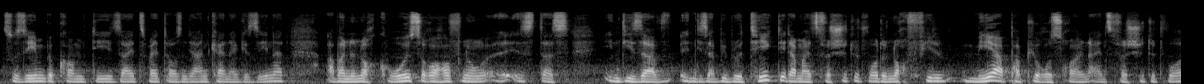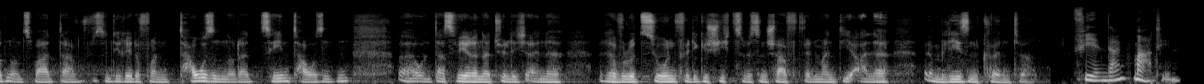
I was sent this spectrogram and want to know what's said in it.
zu sehen bekommt, die seit 2000 Jahren keiner gesehen hat. Aber eine noch größere Hoffnung äh, ist, dass in dieser, in dieser Bibliothek, die damals verschüttet wurde, noch viel mehr Papyrusrollen einzeln Aliens verschüttet wurden. Und zwar, da sind die Rede von Tausenden oder Zehntausenden. Äh, und das wäre natürlich eine Revolution für die Geschichtswissenschaft, wenn man die alle ähm, lesen könnte. Vielen Dank, Martin.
